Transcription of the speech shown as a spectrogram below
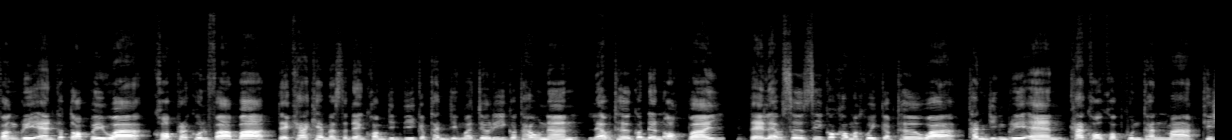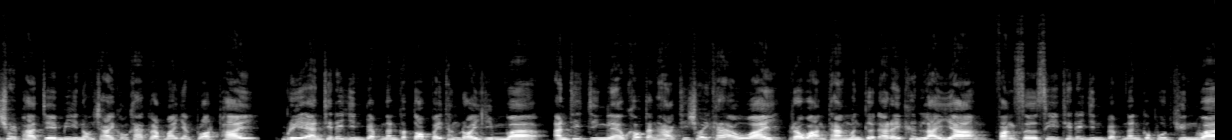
ฝั่งบรีแอนก็ตอบไปว่า ขอบพระคุณฝ่าบาท แต่ข้าแค่มาแสดงความยินดีกับท่านหญิงมาเจอรี่ก็เท่านั้น แล้วเธอก็เดินออกไป แต่แล้วเซอร์ซี่ก็เข้ามาคุยกับเธอว่า ท่านหญิงบรีแอน ข้าขอขอบคุณท่านมากที่ช่วยพาเจมี่น้องชายของข้ากลับมาอย่างปลอดภัย บรีแอนที่ได้ยินแบบนั้นก็ตอบไปทั้งรอยยิ้มว่า อันที่จริงแล้วเขาต่างหากที่ช่วยข้าเอาไว้ ระหว่างทางมันเกิดอะไรขึ้นหลายอย่าง ฝั่งเซอร์ซี่ที่ได้ยินแบบนั้นก็พูดขึ้นว่า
